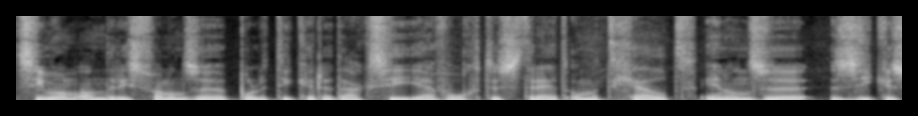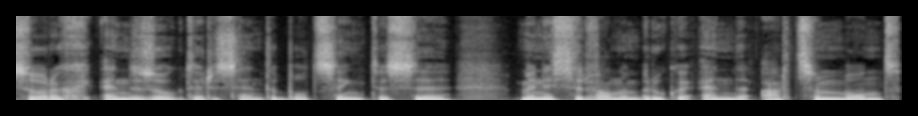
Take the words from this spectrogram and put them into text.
Simon Andries van onze politieke redactie, jij volgt de strijd om het geld in onze ziekenzorg en dus ook de recente botsing tussen minister van den Broeke en de Artsenbond.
